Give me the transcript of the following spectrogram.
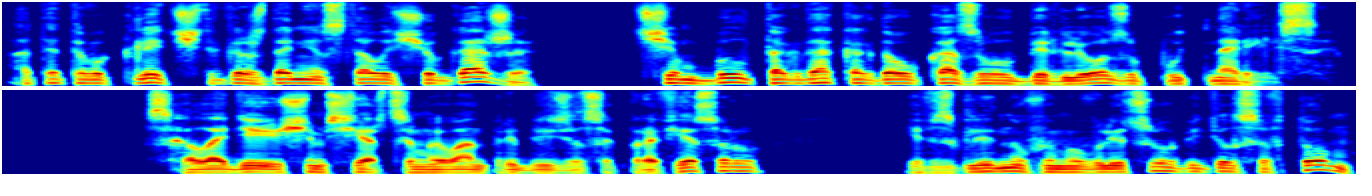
От этого клетчатый гражданин стал еще гаже — чем был тогда, когда указывал Берлиозу путь на рельсы. С холодеющим сердцем Иван приблизился к профессору и, взглянув ему в лицо, убедился в том,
